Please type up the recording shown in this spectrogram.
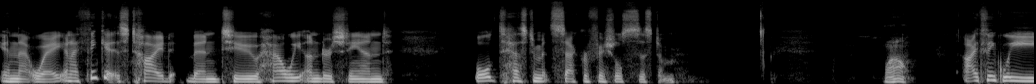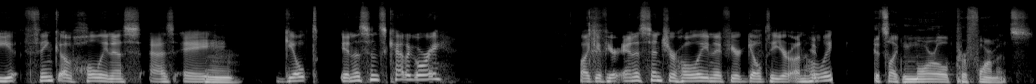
in that way, and I think it is tied Ben to how we understand Old Testament sacrificial system. Wow. I think we think of holiness as a Mm. guilt innocence category. Like if you're innocent, you're holy, and if you're guilty, you're unholy. It's like moral performance.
